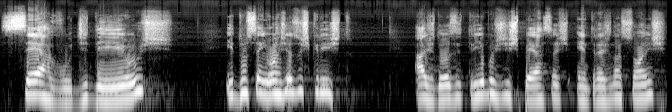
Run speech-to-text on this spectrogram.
servo de Deus e do Senhor Jesus Cristo, as doze tribos dispersas entre as nações,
